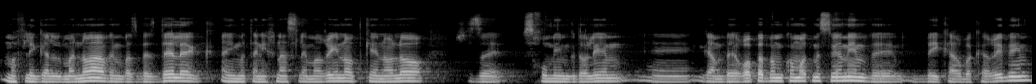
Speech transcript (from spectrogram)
מפליג על מנוע ומבזבז דלק, האם אתה נכנס למרינות, כן או לא, שזה סכומים גדולים, אה, גם באירופה במקומות מסוימים ובעיקר בקריבים.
